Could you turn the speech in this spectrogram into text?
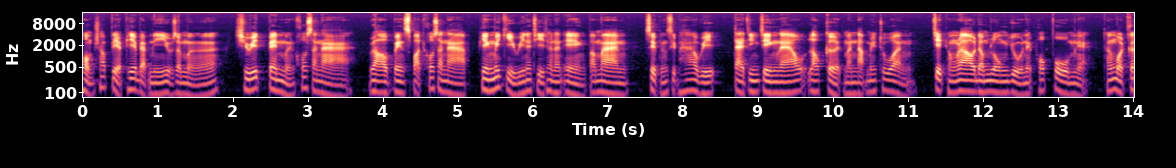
ผมชอบเปรียบเทียบแบบนี้อยู่เสมอ ชีวิตเป็นเหมือนโฆษณา เราเป็นสปอตโฆษณาเพียงไม่กี่วินาทีเท่านั้นเองประมาณ 10-15 วิ แต่จริงๆแล้วเราเกิดมันนับไม่ถ้วน จิตของเราดำรงอยู่ในภพภูมิเนี่ยทั้งหมดก็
